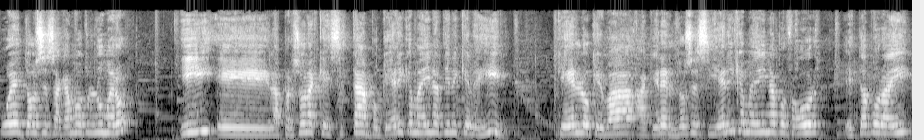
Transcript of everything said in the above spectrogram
pues entonces sacamos otro número. Y eh, las personas que están, porque Erika Medina tiene que elegir qué es lo que va a querer. Entonces, si Erika Medina, por favor, está por ahí,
